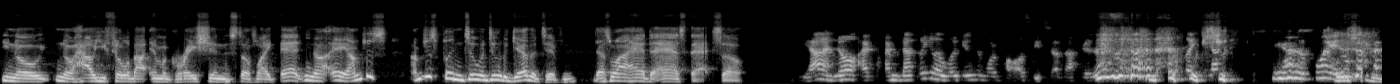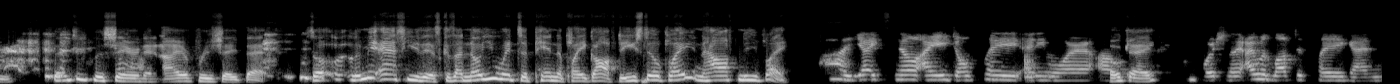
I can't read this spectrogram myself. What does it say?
you know, you know how you feel about immigration and stuff like that, you know, hey, I'm just, I'm just putting two and two together, Tiffany. That's why I had to ask that. So, yeah no I, i'm definitely going to look into more policy stuff after this like yeah, you have a point Thank you for sharing that. I appreciate that. So, uh, let me ask you this because I know you went to Penn to play golf. Do you still play, and how often do you play? Ah, yikes no i don't play anymore um, Okay. unfortunately. I would love to play again.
